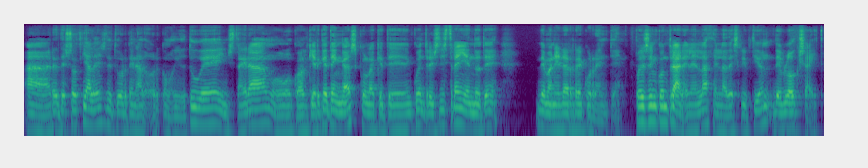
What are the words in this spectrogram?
ah, redes sociales de tu ordenador, como YouTube, Instagram o cualquier que tengas con la que te encuentres distrayéndote de manera recurrente. Puedes encontrar el enlace en la descripción de BlockSite,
